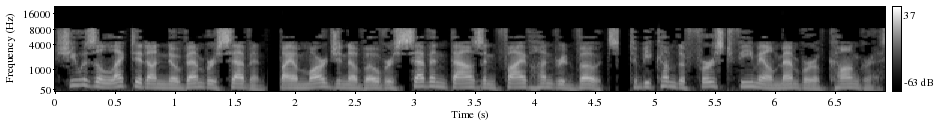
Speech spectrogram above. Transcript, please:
She was elected on November 7, by a margin of over 7,500 votes, to become the first female member of Congress.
